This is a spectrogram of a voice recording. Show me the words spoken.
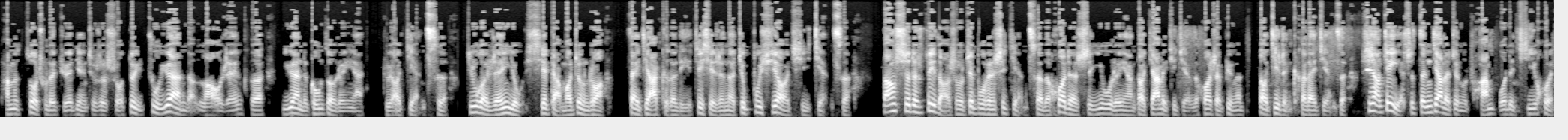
他们做出了决定，就是说对住院的老人和医院的工作人员主要检测。如果人有些感冒症状，在家隔离，这些人呢就不需要去检测。当时的最早的时候，这部分是检测的，或者是医务人员到家里去检测，或者病人到急诊科来检测。实际上，这也是增加了这种传播的机会。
